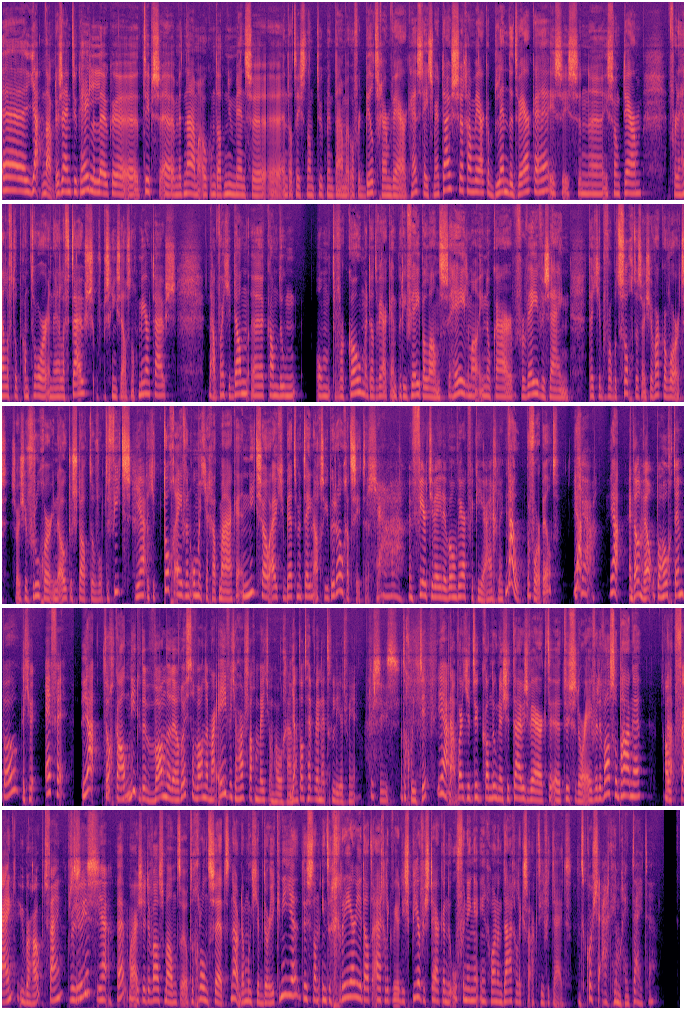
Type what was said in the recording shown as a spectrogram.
Eh, ja, nou, er zijn natuurlijk hele leuke eh, tips. eh, met name ook omdat nu mensen, en dat is dan natuurlijk met name over het beeldschermwerk, hè, steeds meer thuis gaan werken. Blended werken hè, is, is, een, is zo'n term. Voor de helft op kantoor en de helft thuis, of misschien zelfs nog meer thuis. Nou, wat je dan kan doen om te voorkomen dat werk en privébalans helemaal in elkaar verweven zijn. Dat je bijvoorbeeld 's ochtends als je wakker wordt, zoals je vroeger in de auto stapte of op de fiets, Ja. dat je toch even een ommetje gaat maken en niet zo uit je bed meteen achter je bureau gaat zitten. Ja, een virtuele woon-werkverkeer eigenlijk. Nou, bijvoorbeeld. Ja, ja, ja, En dan wel op een hoog tempo, dat je even toch toch kan. niet de wandelen, rustig wandelen, maar even je hartslag een beetje omhoog gaan. Ja. Want dat hebben we net geleerd van je. Precies. Wat een goede tip. Ja, Nou, wat je natuurlijk kan doen als je thuis werkt, eh, tussendoor even de was ophangen. ook nou, fijn, überhaupt fijn. Precies. tuurlijk. Ja. Hè? Maar als je de wasmand eh, op de grond zet, nou, dan moet je door je knieën. Dus dan integreer je dat eigenlijk weer, die spierversterkende oefeningen, in gewoon een dagelijkse activiteit. Het kost je eigenlijk helemaal geen tijd, hè?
